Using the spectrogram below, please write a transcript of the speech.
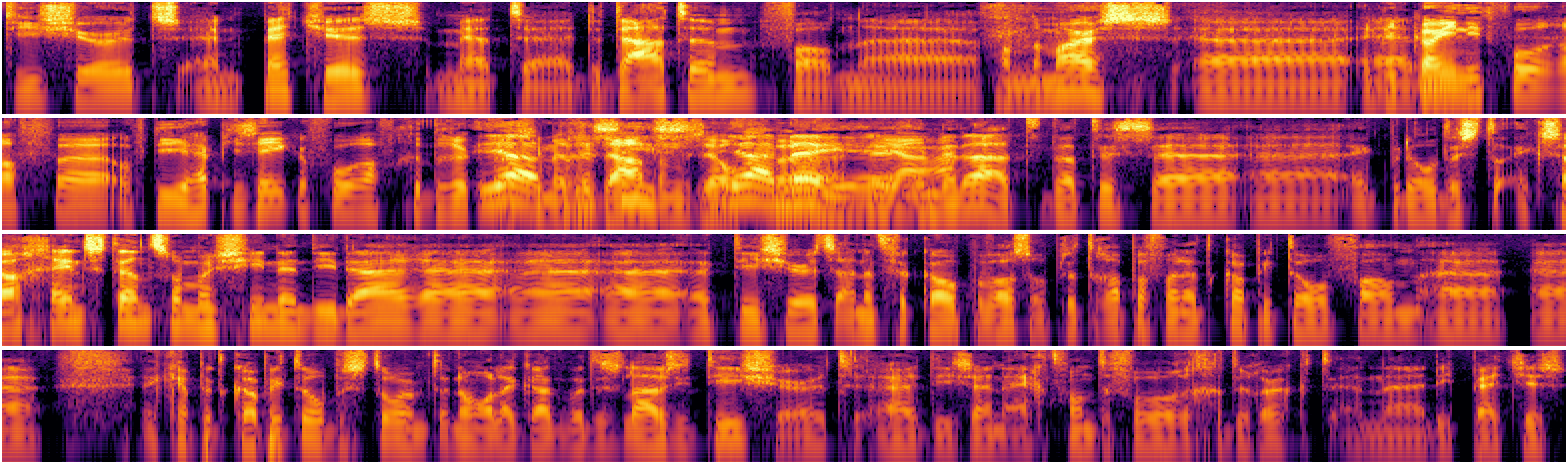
T-shirts en patches met uh, de datum van, uh, van de Mars. Uh, en die en kan je niet vooraf, of die heb je zeker vooraf gedrukt ja, als je met precies. de datum zelf... Ja, nee, ja. inderdaad. Dat is, ik bedoel, dus ik zag geen stencilmachine die daar T-shirts aan het verkopen was op de trappen van het kapitool van... ik heb het kapitool bestormd en all I got with this lousy T-shirt. die zijn echt van tevoren gedrukt en die patches.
